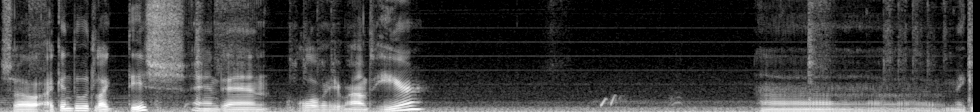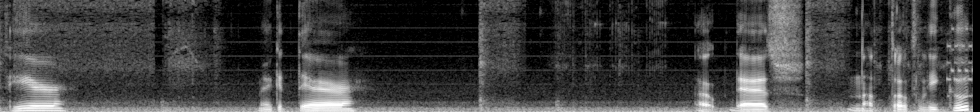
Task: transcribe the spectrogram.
So I can do it like this and then all the way around here. Uh, make it here. Make it there. Oh, that's not totally good.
